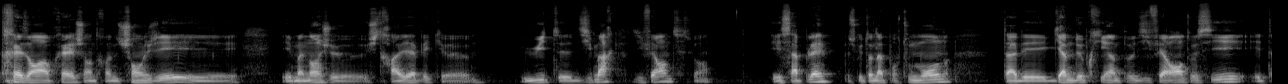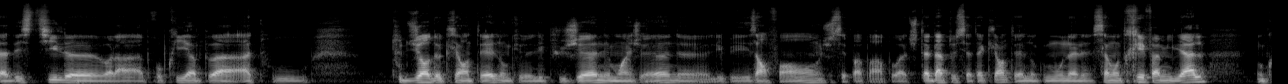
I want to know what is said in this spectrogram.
13 ans après, je suis en train de changer et, et maintenant, je, je, travaille avec 8, euh, 10 marques différentes. Tu. Et ça plaît, parce que tu en as pour tout le monde tu as des gammes de prix un peu différentes aussi et tu as des styles euh, voilà, appropriés un peu à, tout, tout genre de clientèle, donc euh, les plus jeunes, les moins jeunes, euh, les, enfants, je sais pas par rapport à. Tu t'adaptes aussi à ta clientèle. Donc, nous, on a un salon très familial. Donc,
